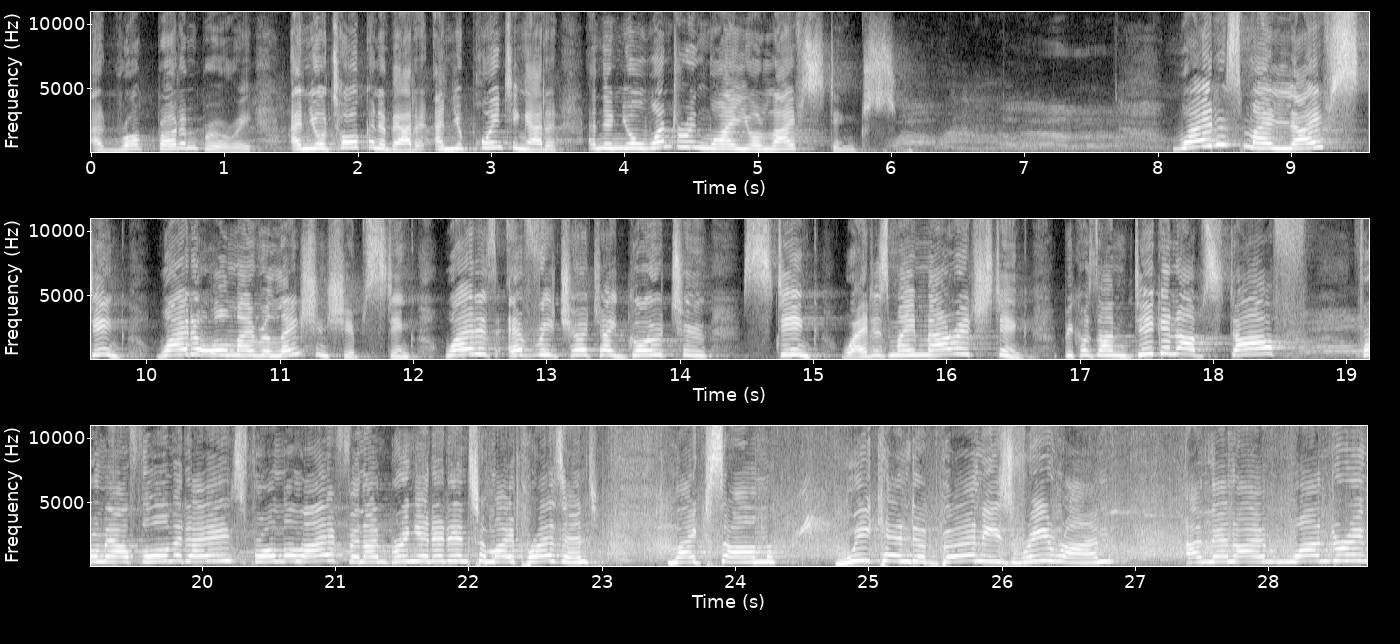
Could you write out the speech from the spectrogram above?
at Rock Bottom Brewery, and you're talking about it and you're pointing at it, and then you're wondering why your life stinks. Why does my life stink? Why do all my relationships stink? Why does every church I go to stink? Why does my marriage stink? Because I'm digging up stuff from our former days, from a life, and I'm bringing it into my present like some Weekend of Bernie's rerun, and then I'm wondering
